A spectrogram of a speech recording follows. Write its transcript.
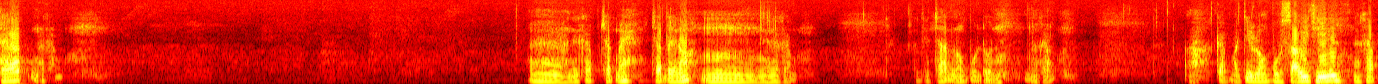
ชัดๆนะครับอ่านี่ครับชัดไหมชัดเลยเนาะอืมนี่นะครับอธิษฐานหลวงปู่ดุลนะครับอะกลับมาที่หลวงปู่เสาอีกทีนึงนะครับ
